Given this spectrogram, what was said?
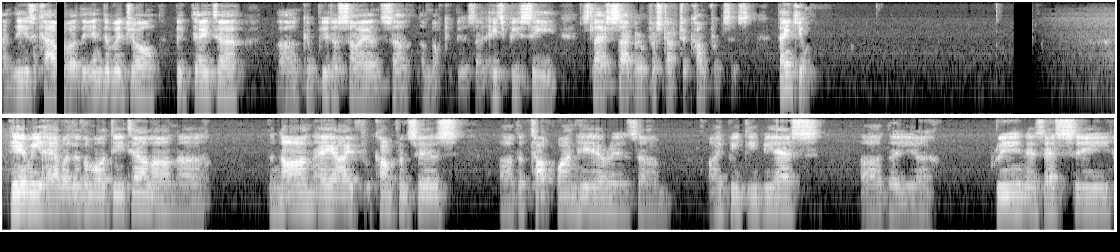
And these cover the individual big data, uh, computer science, uh, I'm not computer science, HPC slash cyber infrastructure conferences. Thank you. Here we have a little more detail on uh, the non-AI conferences. Uh, the top one here is um, IPDPS. Uh, the uh, green is SC.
